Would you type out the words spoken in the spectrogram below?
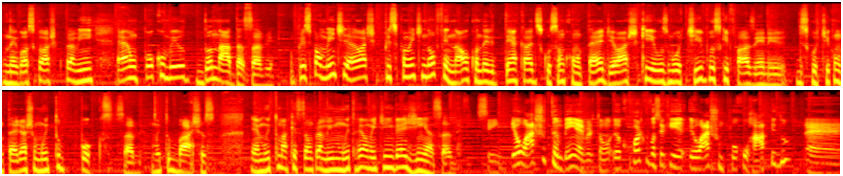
um negócio que eu acho que para mim é um pouco meio do nada, sabe? Principalmente, eu acho que principalmente no final, quando ele tem aquela discussão com o Ted, eu acho que os motivos que fazem ele discutir com o Ted eu acho muito poucos, sabe? Muito baixos. É muito uma questão para mim muito realmente invejinha, sabe? Sim. Eu acho também, Everton, eu concordo com você que eu acho um pouco rápido, é...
